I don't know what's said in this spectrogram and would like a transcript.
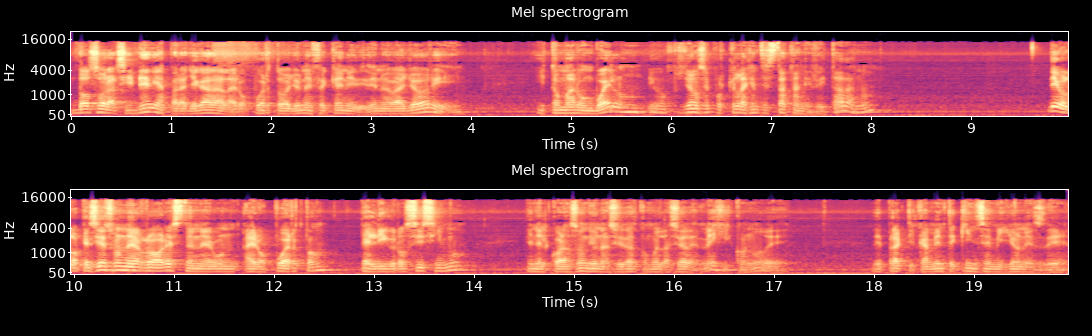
dos horas y media para llegar al aeropuerto John F. Kennedy de Nueva York y, y tomar un vuelo. Digo, pues yo no sé por qué la gente está tan irritada, ¿no? Digo, lo que sí es un error es tener un aeropuerto peligrosísimo en el corazón de una ciudad como es la Ciudad de México, ¿no? De, prácticamente 15 millones de...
